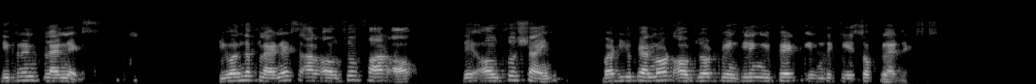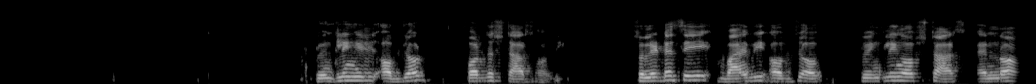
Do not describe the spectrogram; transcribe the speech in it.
different planets. Even the planets are also far off. They also shine, but you cannot observe twinkling effect in the case of planets. Twinkling is observed for the stars only. So let us see why we observe twinkling of stars and not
